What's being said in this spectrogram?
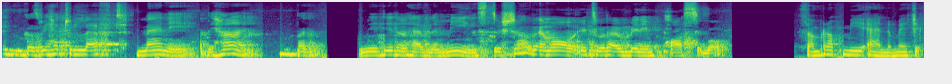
because we had to left many behind, but we didn't have the means to show them all. It would have been impossible. สำหรับ Me and the Magic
